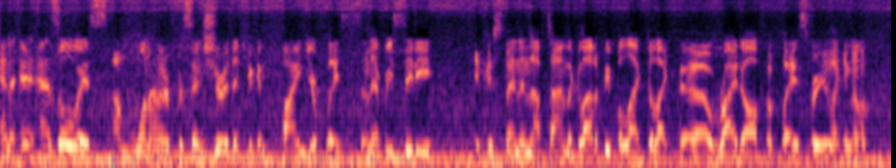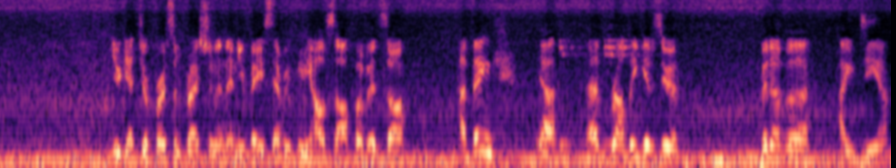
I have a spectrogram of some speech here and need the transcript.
and, as always, I'm 100% sure that you can find your places in every city if you spend enough time. Like a lot of people like to like uh, write off a place where you like, you know, you get your first impression and then you base everything else off of it. So I think, yeah, that probably gives you a bit of a idea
